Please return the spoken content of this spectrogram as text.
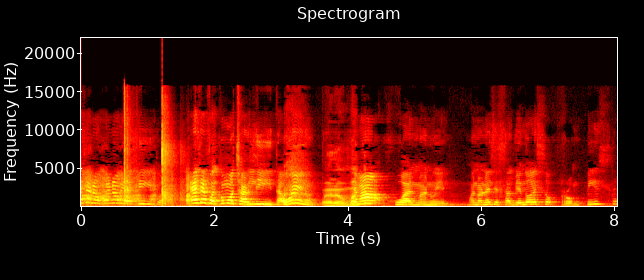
Ese no fue noviecito. Ese fue como Charlita, bueno. Bueno, Se llama Juan Manuel. Juan Manuel, si estás viendo esto, rompiste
